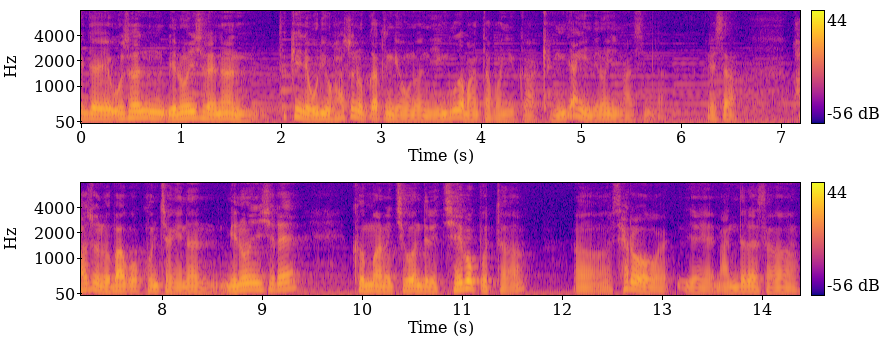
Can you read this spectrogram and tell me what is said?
이제 우선 민원실에는 특히 이제 우리 화순읍 같은 경우는 인구가 많다 보니까 굉장히 민원이 많습니다. 그래서 화순읍하고 군청에는 민원실에 근무하는 직원들의 제복부터 어, 새로 이제 만들어서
